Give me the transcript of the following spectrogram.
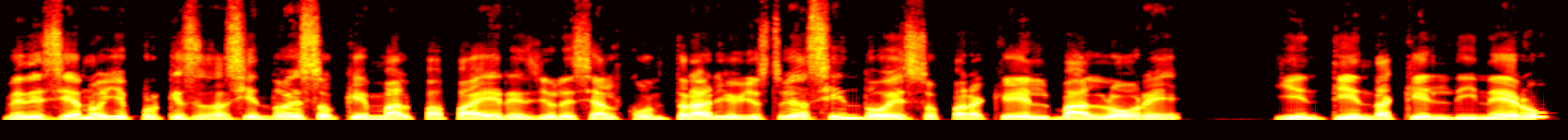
Me decían, oye, ¿por qué estás haciendo eso? Qué mal papá eres. Yo le decía, al contrario, yo estoy haciendo eso para que él valore y entienda que el dinero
